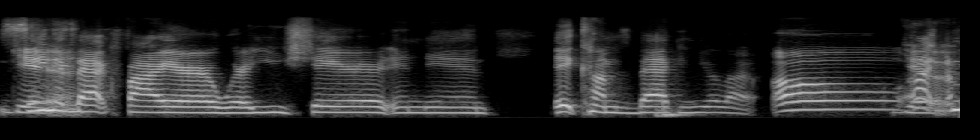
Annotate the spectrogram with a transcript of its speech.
yeah. seen it backfire where you shared and then it comes back and you're like, oh, yeah. I,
